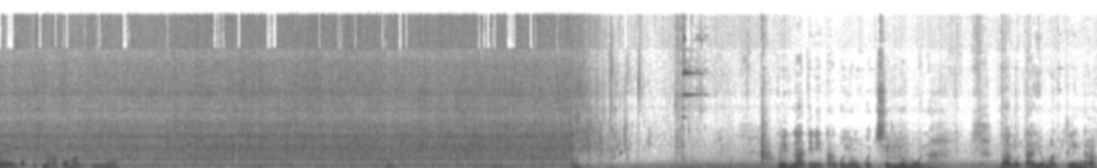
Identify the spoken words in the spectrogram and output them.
Ayan, tapos na ako magsiwa. Need natin itago yung kutsilyo muna bago tayo mag-cling wrap.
